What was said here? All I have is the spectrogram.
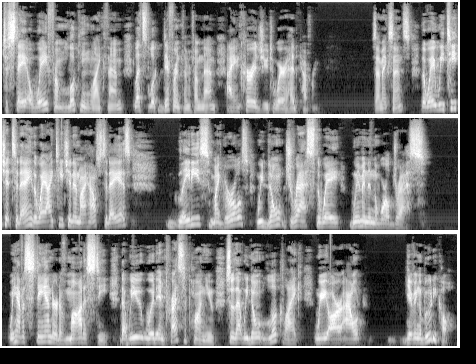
to stay away from looking like them. Let's look different than from them. I encourage you to wear a head covering. Does that make sense? The way we teach it today, the way I teach it in my house today is, ladies, my girls, we don't dress the way women in the world dress. We have a standard of modesty that we would impress upon you so that we don't look like we are out giving a booty call.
